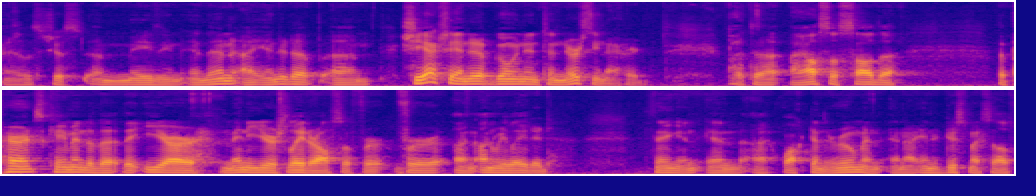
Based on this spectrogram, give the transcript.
And it was just amazing. And then I ended up, um, she actually ended up going into nursing, I heard. But uh, I also saw the, the parents came into the, the ER many years later also for, for an unrelated thing. And, and I walked in the room and, and I introduced myself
